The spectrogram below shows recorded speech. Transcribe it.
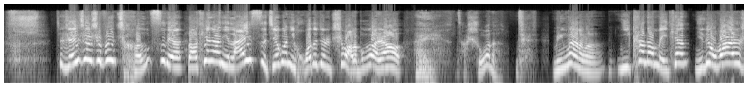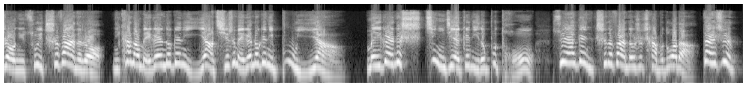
这人生是分层次的，老天让你来一次，结果你活的就是吃饱了不饿。然后，哎，咋说呢？明白了吗？你看到每天你遛弯的时候，你出去吃饭的时候，你看到每个人都跟你一样，其实每个人都跟你不一样。每个人的境界跟你都不同，虽然跟你吃的饭都是差不多的，但是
